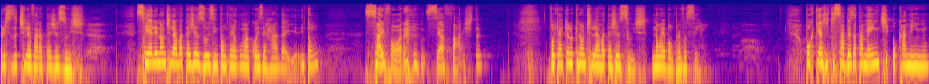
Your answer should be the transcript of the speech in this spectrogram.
precisa te levar até Jesus. Se ele não te leva até Jesus, então tem alguma coisa errada aí. Então, sai fora, se afasta. Porque aquilo que não te leva até Jesus não é bom para você. Porque a gente sabe exatamente o caminho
